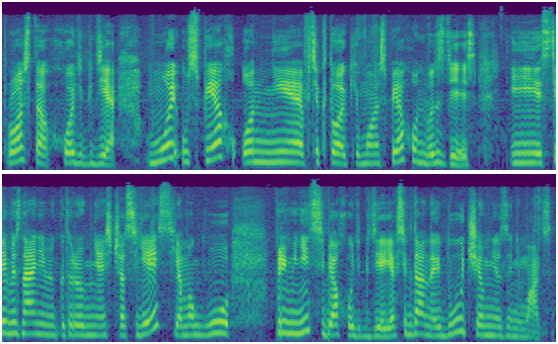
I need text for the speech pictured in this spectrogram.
просто хоть где. Мой успех, он не в ТикТоке, мой успех, он вот здесь. И с теми знаниями, которые у меня сейчас есть, я могу применить себя хоть где. Я всегда найду, чем мне заниматься.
